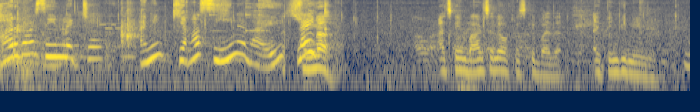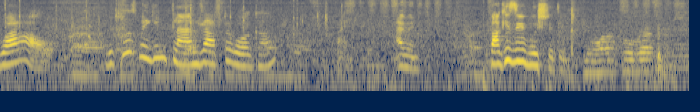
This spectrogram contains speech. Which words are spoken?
हर बार सेम लेक्चर आई मीन क्या सीन है भाई? सुनना। आज कहीं बाहर चले ऑफ़िस के बाद I think you need it wow because making plans after work हाँ आई मीन बाकी से भी पूछ रही थी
